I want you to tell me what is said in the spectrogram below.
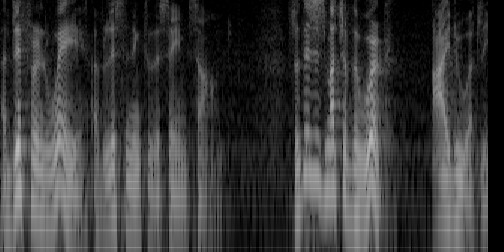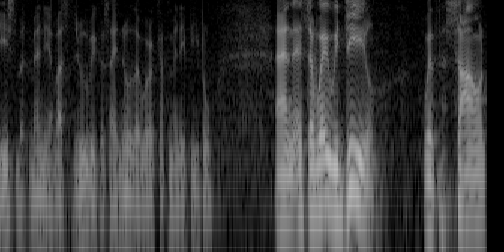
a different way of listening to the same sound. So this is much of the work I do at least, but many of us do because I know the work of many people. And it's a way we deal with sound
